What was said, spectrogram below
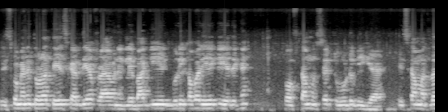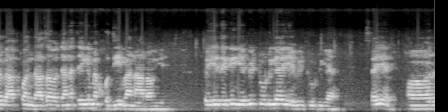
इसको मैंने थोड़ा तेज़ कर दिया फ्राई होने के लिए। बाकी एक बुरी खबर ये है कि ये देखें, कोफ्ता मुझसे टूट भी गया है। इसका मतलब आपको अंदाज़ा हो जाना चाहिए कि मैं खुद ही बना रहा हूँ ये। तो ये देखें, ये भी टूट गया, ये भी टूट गया। सही है? और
